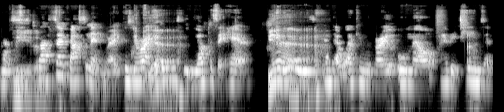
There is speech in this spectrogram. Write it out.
that's, lead. And, that's so fascinating, right? Because you're right. Yeah. It's the opposite here yeah. you end up working with very all male heavy teams. And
